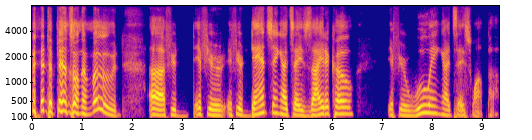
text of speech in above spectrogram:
it depends on the mood. Uh, if you're if you're if you're dancing, I'd say Zydeco. If you're wooing, I'd say Swamp Pop.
